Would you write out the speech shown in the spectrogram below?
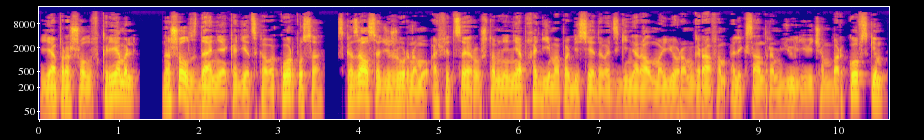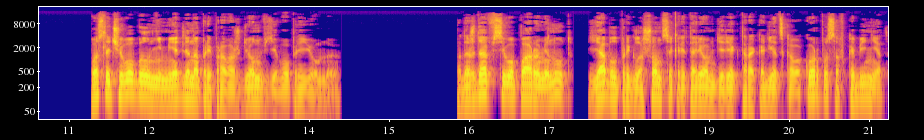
Я прошел в Кремль, нашел здание кадетского корпуса, сказался дежурному офицеру, что мне необходимо побеседовать с генерал-майором графом Александром Юльевичем Барковским, после чего был немедленно припровожден в его приемную. Подождав всего пару минут, я был приглашен секретарем директора кадетского корпуса в кабинет.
